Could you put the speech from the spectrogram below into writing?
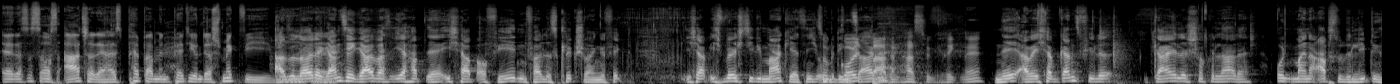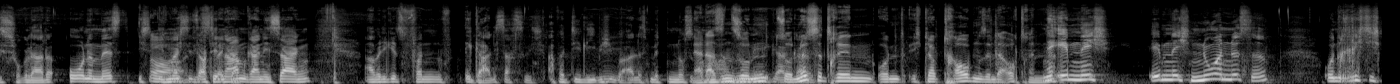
äh, das ist aus Archer. Der heißt Peppermint Patty und der schmeckt wie. wie Also Leute, äh, ganz egal, was ihr habt, ja, ich habe auf jeden Fall das Glücksschwein gefickt. Ich, hab, ich möchte die Marke jetzt nicht so unbedingt sagen. Goldbarren hast du gekriegt, ne? Nee, aber ich habe ganz viele geile Schokolade und meine absolute Lieblingsschokolade. Ohne Mist. Ich, ich Oh, möchte die jetzt auch den lecker. Namen gar nicht sagen. Aber die gibt's von, egal, ich sag's nicht. Aber die liebe ich über alles mit Nuss. Hm. Ja, da sind so, so. Nüsse drin und ich glaube Trauben sind da auch drin. Ne? Nee, eben nicht. Eben nicht. Nur Nüsse. Und richtig,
